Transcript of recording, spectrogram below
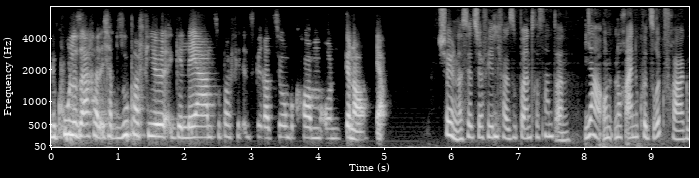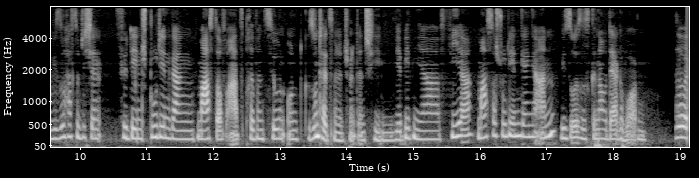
eine coole Sache. Ich habe super viel gelernt, super viel Inspiration bekommen und genau, ja. Schön, das hört sich auf jeden Fall super interessant an. Ja, und noch eine kurze Rückfrage. Wieso hast du dich denn für den Studiengang Master of Arts Prävention und Gesundheitsmanagement entschieden? Wir bieten ja vier Masterstudiengänge an. Wieso ist es genau der geworden? Also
